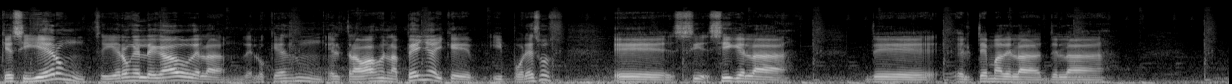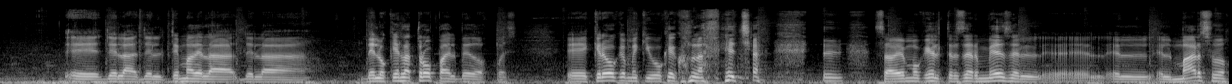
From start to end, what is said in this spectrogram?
que siguieron, siguieron el legado de, la, de lo que es el trabajo en la peña y que y por eso eh, sigue la de el tema de la de la eh, de la del tema de la de la de lo que es la tropa del B2 pues eh, creo que me equivoqué con la fecha. Eh, sabemos que es el tercer mes, el, el, marzo,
